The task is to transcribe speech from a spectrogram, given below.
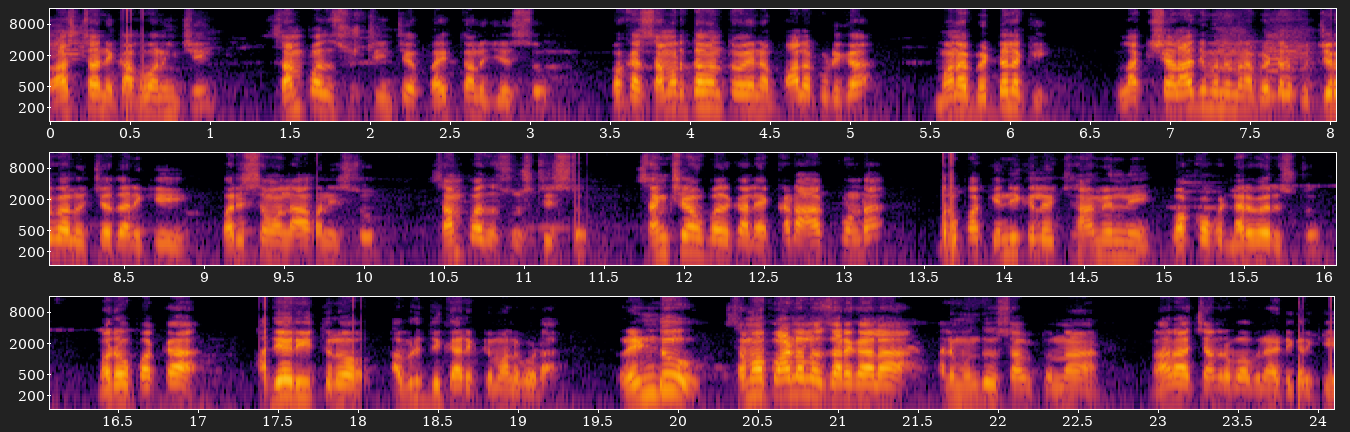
రాష్ట్రానికి ఆహ్వానించి సంపద సృష్టించే ప్రయత్నాలు చేస్తూ ఒక సమర్థవంతమైన పాలకుడిగా మన బిడ్డలకి లక్షలాది మంది మన బిడ్డలకు ఉద్యోగాలు వచ్చేదానికి పరిశ్రమలను ఆహ్వానిస్తూ సంపద సృష్టిస్తూ సంక్షేమ పథకాలు ఎక్కడ ఆగకుండా మరోపక్క ఎన్నికలు ఇచ్చిన హామీల్ని ఒక్కొక్కటి నెరవేరుస్తూ మరోపక్క అదే రీతిలో అభివృద్ధి కార్యక్రమాలు కూడా రెండు సమపాళ్ళలో జరగాల అని ముందుకు సాగుతున్న నారా చంద్రబాబు నాయుడు గారికి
